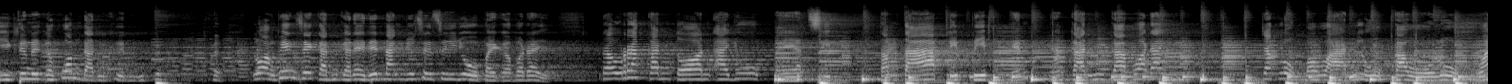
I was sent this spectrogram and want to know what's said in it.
อีกตัวหนึงก็ความดันขึ้นร้องเพลงใส่กันก็ได้เด่นนั่งอยู่ซื่อๆโยไปก็บ่ได้ เรารักกันตอนอายุ80ตาปริบปริบเห็นงานกันกับว่อได้ จักลูกเบาหวานลูกเก่าลูกหัว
